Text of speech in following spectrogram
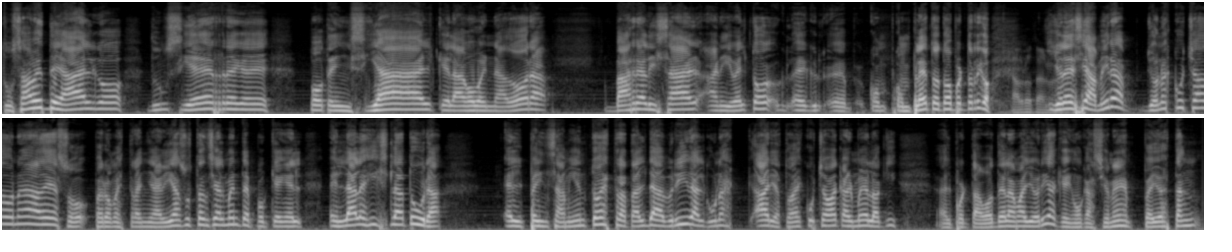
¿tú sabes de algo, de un cierre potencial que la gobernadora va a realizar a nivel to- eh, eh, com- completo de todo Puerto Rico? Brutal, Y yo le decía, mira, yo no he escuchado nada de eso, pero me extrañaría sustancialmente porque en, el, en la legislatura el pensamiento es tratar de abrir algunas áreas. Tú has escuchado a Carmelo aquí, el portavoz de la mayoría, que en ocasiones pues, ellos están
